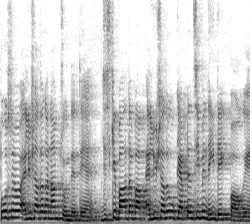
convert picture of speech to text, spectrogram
तो उसमें वो एलयू यादव का नाम चुन देते हैं। जिसके बाद अब आप एलयू यादव को कैप्टनसी में नहीं देख पाओगे।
